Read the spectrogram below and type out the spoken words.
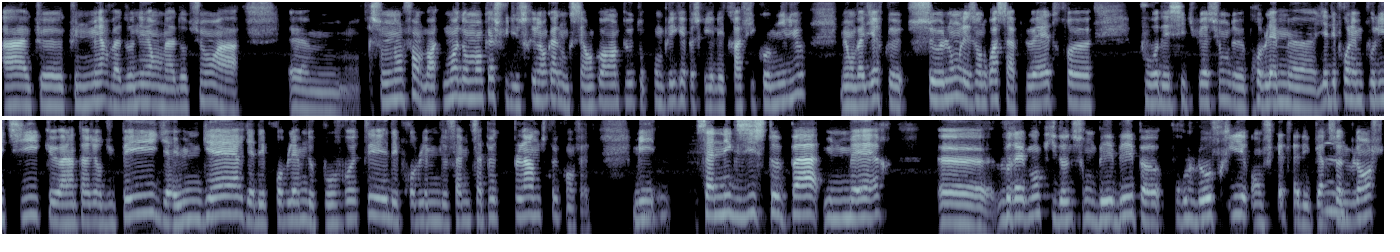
à qu'une mère va donner en adoption à son enfant. moi dans mon cas je suis du Sri Lanka donc c'est encore un peu compliqué parce qu'il y a les trafics au milieu, mais on va dire que selon les endroits ça peut être pour des situations de problèmes. Il y a des problèmes politiques à l'intérieur du pays, il y a une guerre, il y a des problèmes de pauvreté, des problèmes de famine, ça peut être plein de trucs en fait. Mais ça n'existe pas une mère euh, vraiment qui donne son bébé pour l'offrir en fait à des personnes mm. blanches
